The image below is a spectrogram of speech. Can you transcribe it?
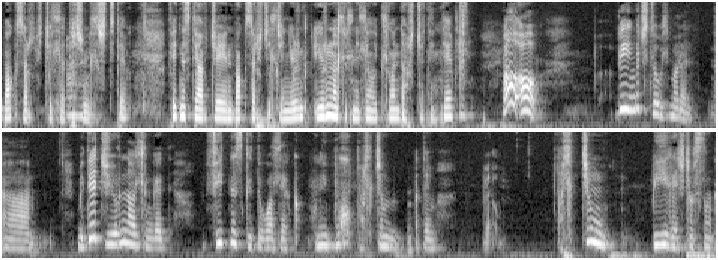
боксер хичээлээд тах шүү л шүү дээ. Фитнест явж гин, боксер хичээлж гин. Ер нь ер нь бол нэлээд хөдөлгөөнд орчод байна тий. Оо би ингэж зөвлөмөр байна. Аа мэдээж ер нь бол ингээд фитнес гэдэг бол яг хүний бүх булчин одоо юм булчин биеийг ажилуулсан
